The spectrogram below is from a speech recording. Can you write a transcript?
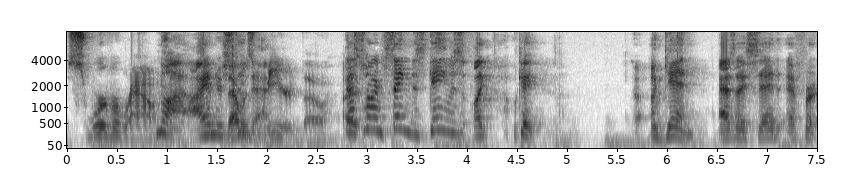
swerve around. No, I, I understood that was that. weird though. That's I, what I'm saying. This game is like okay. Again, as I said, at uh,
